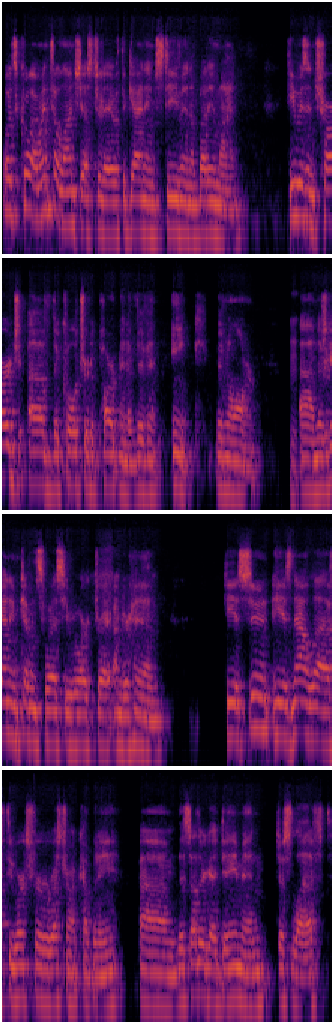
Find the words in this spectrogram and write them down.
Well it's cool. I went to lunch yesterday with a guy named steven a buddy of mine. He was in charge of the culture department of vivint inc vivint alarm. Um, there's a guy named Kevin Swiss who worked right under him. He is soon. He is now left. He works for a restaurant company. Um, this other guy, Damon, just left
